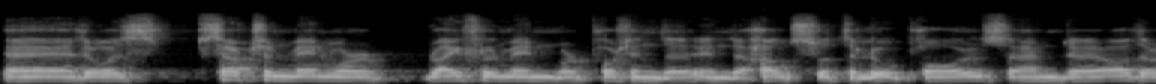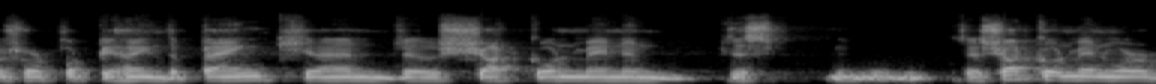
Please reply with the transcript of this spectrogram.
Uh, there was certain men were riflemen were put in the in the house with the loopholes, and uh, others were put behind the bank, and uh, shotgun men and this the shotgun men were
